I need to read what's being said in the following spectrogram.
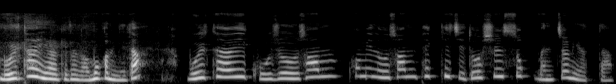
몰타 이야기로 넘어갑니다. 몰타의 고조섬, 코미노섬 패키지도 실속 만점이었다.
